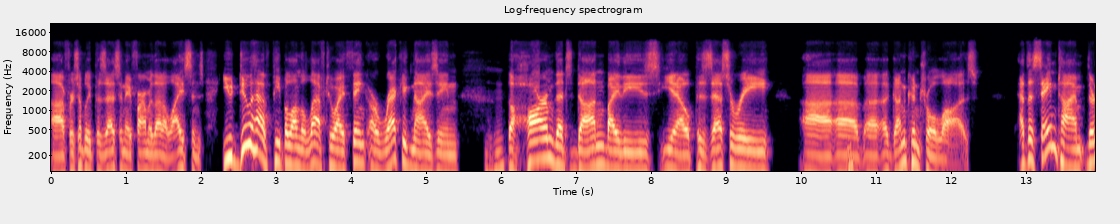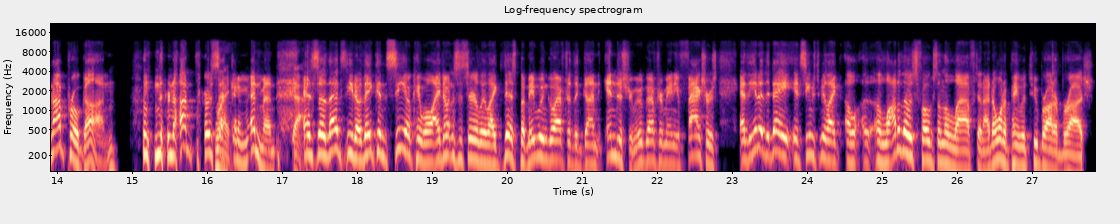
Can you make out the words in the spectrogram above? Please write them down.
uh, for simply possessing a farm without a license. You do have people on the left who I think are recognizing mm-hmm. the harm that's done by these, you know, possessory uh, mm-hmm. uh, uh, gun control laws. At the same time, they're not pro gun. they're not pro Second right. Amendment. Yeah. And so that's, you know, they can see, okay, well, I don't necessarily like this, but maybe we can go after the gun industry. Maybe we go after manufacturers. At the end of the day, it seems to be like a, a lot of those folks on the left, and I don't want to paint with too broad a brush,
